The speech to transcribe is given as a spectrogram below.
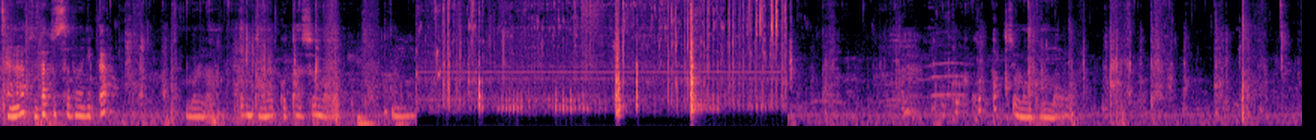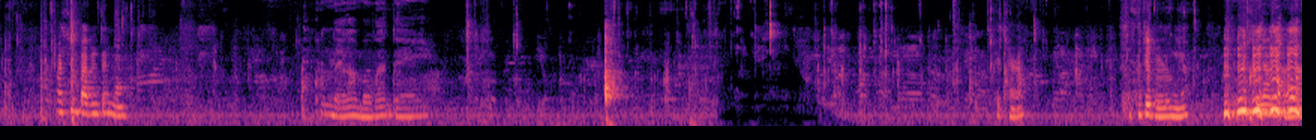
괜찮아? 불닭소스 넣으니까? 몰라. 좀더 넣고 다시 먹어. 음. 그렇게 코딱지만큼 먹어. 아침밥인데 뭐. 그럼 내가 먹어야 돼. 괜찮아? 그제 불능이야? 그냥 저야.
